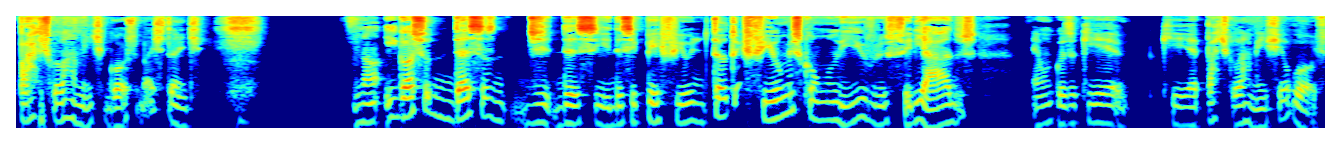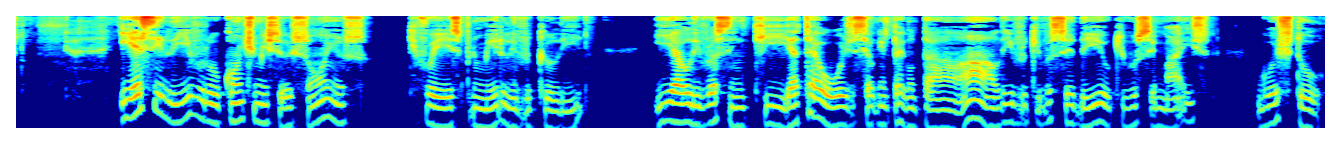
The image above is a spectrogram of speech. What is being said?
particularmente gosto bastante. Não, e gosto dessas, de, desse, desse perfil tanto em filmes como livros, seriados. É uma coisa que é, que é particularmente eu gosto. E esse livro, Conte-me Seus Sonhos, que foi esse primeiro livro que eu li, e é o livro assim que até hoje, se alguém perguntar, ah, o livro que você leu, que você mais gostou,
